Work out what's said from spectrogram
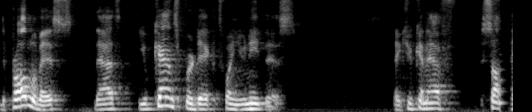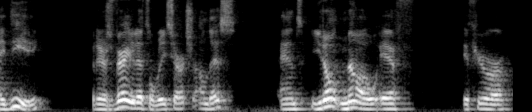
the problem is that you can't predict when you need this. Like you can have some idea, but there's very little research on this, and you don't know if if you're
